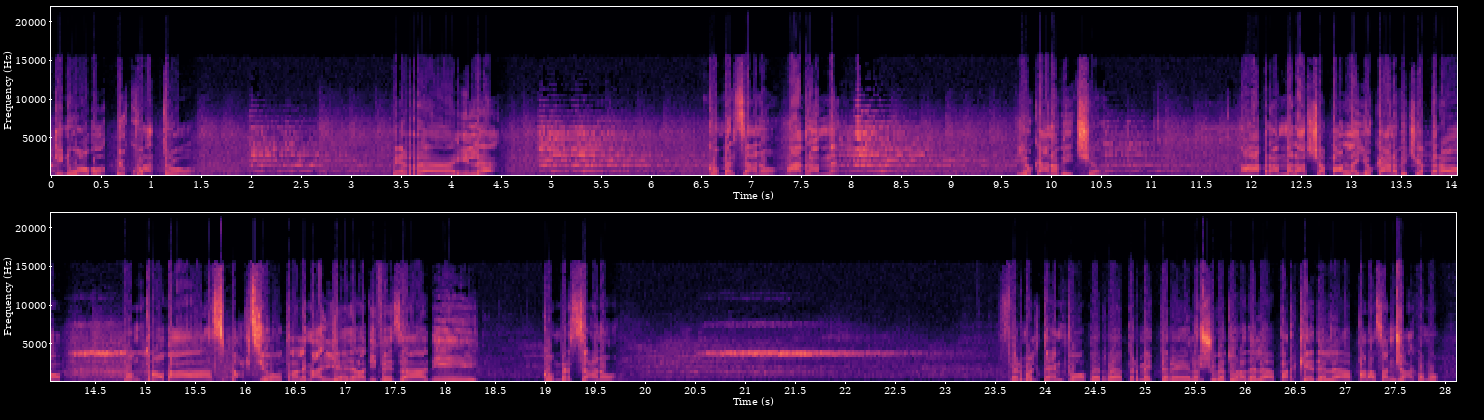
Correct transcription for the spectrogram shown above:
Di nuovo più 4 per eh, il Conversano Avram Jokanovic. Avram lascia palla Jokanovic che però non trova spazio tra le maglie della difesa di Conversano. Fermo il tempo per permettere l'asciugatura del parquet del Pala San Giacomo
